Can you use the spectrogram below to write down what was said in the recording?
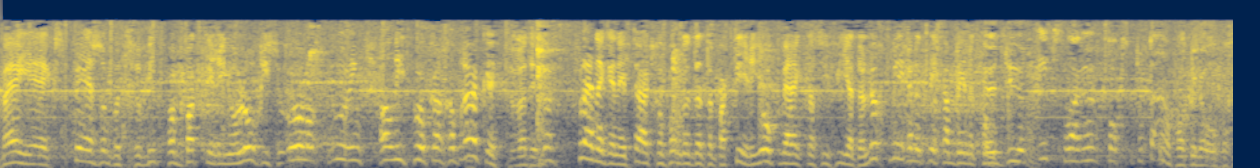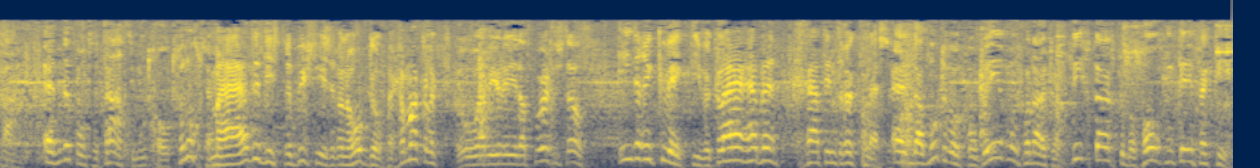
Waar je experts op het gebied van bacteriologische oorlogsvoering al niet voor kan gebruiken. Wat is er? Flanagan heeft uitgevonden dat de bacterie ook werkt als hij via de lucht weer in het lichaam binnenkomt. Het duurt iets langer tot ze tot de aanval kunnen overgaan. En de concentratie moet groot genoeg zijn. Maar de distributie is er een hoop door gemakkelijk. Hoe hebben jullie je dat voorgesteld? Iedere kweek die we klaar hebben, gaat in drukflessen. En dan moeten we proberen om vanuit een vliegtuig de bevolking te infecteren.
